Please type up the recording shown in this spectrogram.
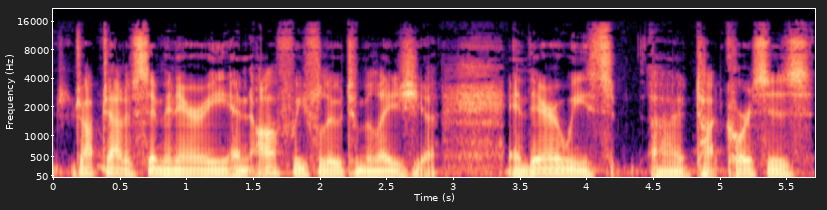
dropped out of seminary and off we flew to Malaysia. And there we uh, taught courses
